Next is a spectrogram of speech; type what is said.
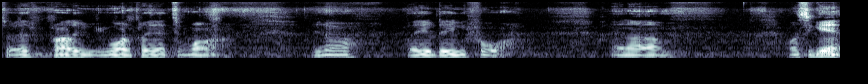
So that's probably you want to play that tomorrow. You know, play your daily four. And um, once again,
